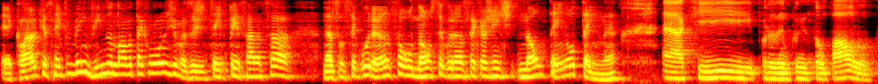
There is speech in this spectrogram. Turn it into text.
é claro que é sempre bem-vindo nova tecnologia, mas a gente tem que pensar nessa, nessa segurança ou não segurança que a gente não tem ou tem, né? É, aqui, por exemplo, em São Paulo,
